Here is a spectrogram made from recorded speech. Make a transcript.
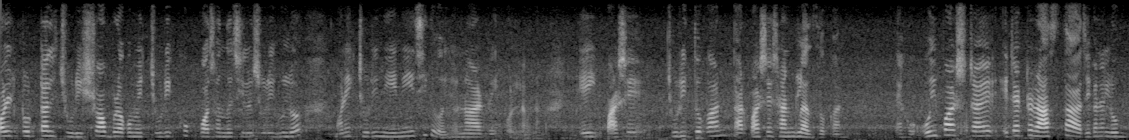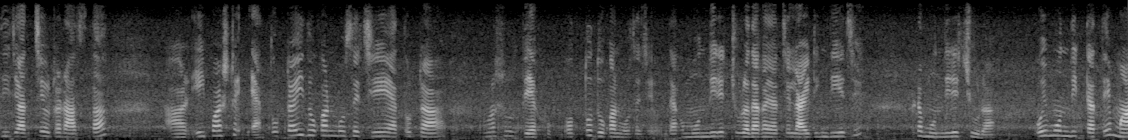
অল টোটাল চুড়ি সব রকমের চুড়ি খুব পছন্দ ছিল চুড়িগুলো অনেক চুড়ি নিয়ে নিয়েছি তো, ওই জন্য আর এ করলাম না। এই পাশে চুড়ির দোকান, তার পাশে সানগ্লাস দোকান। দেখো, ওই পাশটায়, এটা একটা রাস্তা, যেখানে লোক দিয়ে যাচ্ছে, ওটা রাস্তা। আর এই পাশটা এতটাই দোকান বসেছে, এতটা তোমরা শুধু দেখো, কত দোকান বসেছে। দেখো, মন্দিরের চূড়া দেখা যাচ্ছে লাইটিং দিয়েছে, একটা মন্দিরের চূড়া। ওই মন্দিরটাতে মা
